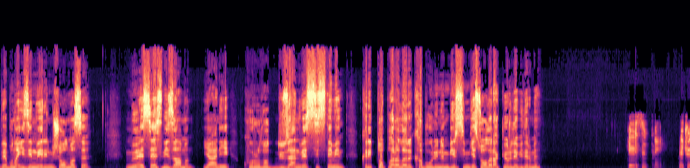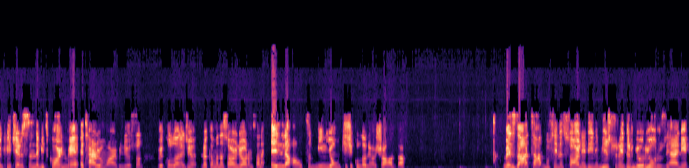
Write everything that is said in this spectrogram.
ve buna izin verilmiş olması müesses nizamın yani kurulu düzen ve sistemin kripto paraları kabulünün bir simgesi olarak görülebilir mi? Kesinlikle çünkü içerisinde Bitcoin ve Ethereum var biliyorsun. Ve kullanıcı rakamını söylüyorum sana 56 milyon kişi kullanıyor şu anda. Ve zaten bu senin söylediğini bir süredir görüyoruz. Yani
